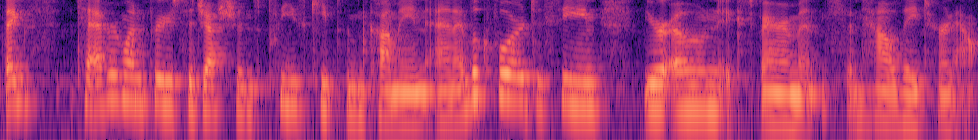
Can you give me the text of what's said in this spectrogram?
Thanks to everyone for your suggestions. Please keep them coming and I look forward to seeing your own experiments and how they turn out.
